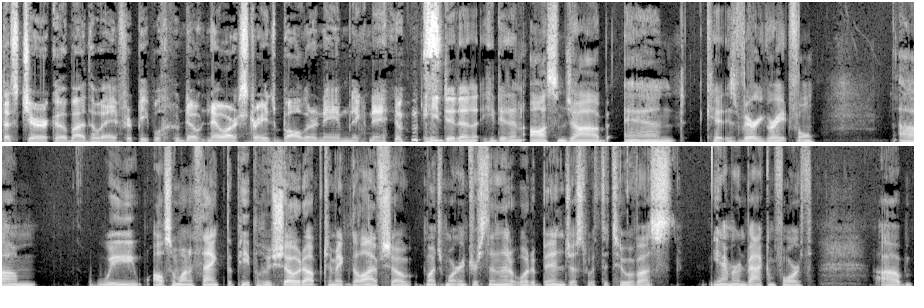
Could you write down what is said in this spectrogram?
That's Jericho, by the way, for people who don't know our strange baller name nickname. He did an he did an awesome job, and Kit is very grateful. Um, we also want to thank the people who showed up to make the live show much more interesting than it would have been just with the two of us yammering back and forth. Um,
